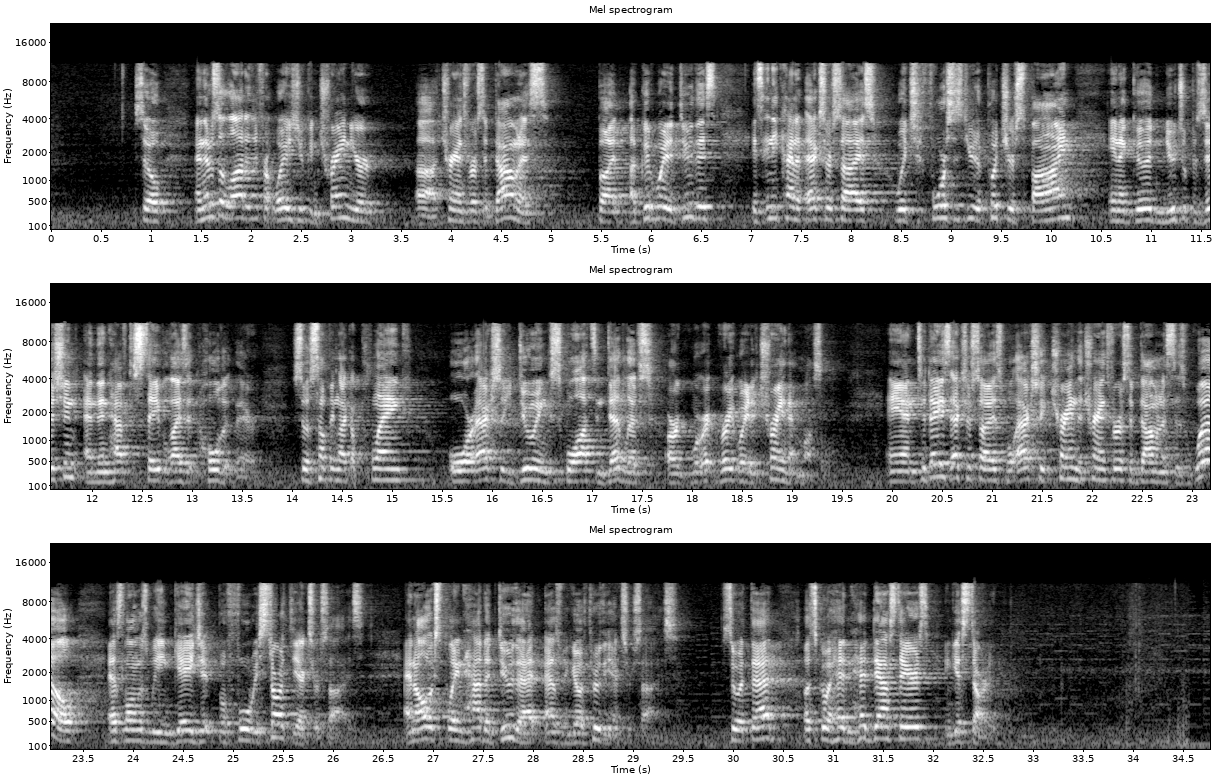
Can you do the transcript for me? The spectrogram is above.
So, and there's a lot of different ways you can train your uh, transverse abdominis, but a good way to do this is any kind of exercise which forces you to put your spine in a good neutral position and then have to stabilize it and hold it there. So something like a plank or actually doing squats and deadlifts are a great way to train that muscle. And today's exercise will actually train the transverse abdominis as well, as long as we engage it before we start the exercise. And I'll explain how to do that as we go through the exercise. So with that, let's go ahead and head downstairs and get started.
